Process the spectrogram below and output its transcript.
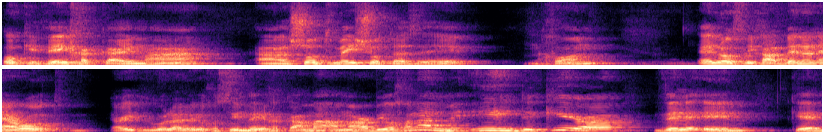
אוקיי, ואיכה קיימה, השוט מי שוט הזה, נכון? אה, לא, סליחה, בין הנערות, ראיתי גולה ליוחסין ואיכה קמה, אמר רבי יוחנן, מאי דקירא ולאל, כן?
